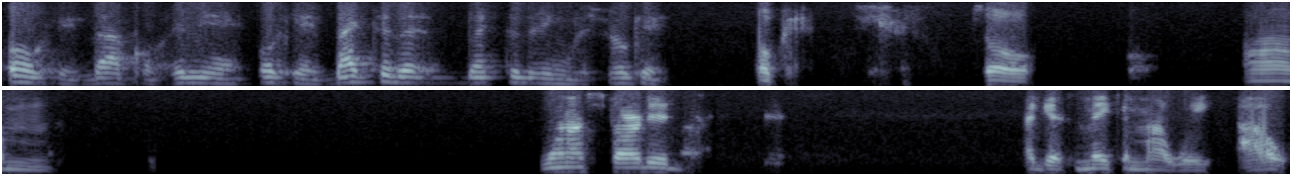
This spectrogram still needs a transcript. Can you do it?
Okay, d'accord. Eh bien, okay, back to the back to the English. Okay. Okay. So, um, when I started, I guess, making my way out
